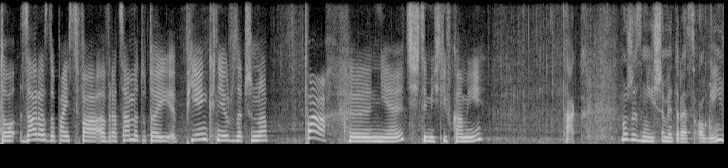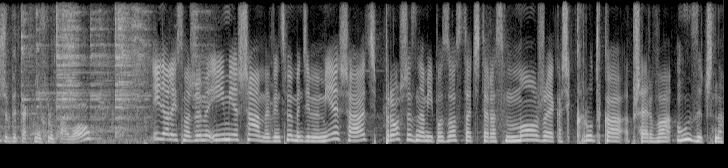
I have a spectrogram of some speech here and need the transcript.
to zaraz do Państwa wracamy. Tutaj pięknie już zaczyna pachnieć tymi śliwkami. Tak. Może zmniejszymy teraz ogień, żeby tak nie chlupało. I dalej smażymy i mieszamy, więc my będziemy mieszać. Proszę z nami pozostać. Teraz może jakaś krótka przerwa muzyczna.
